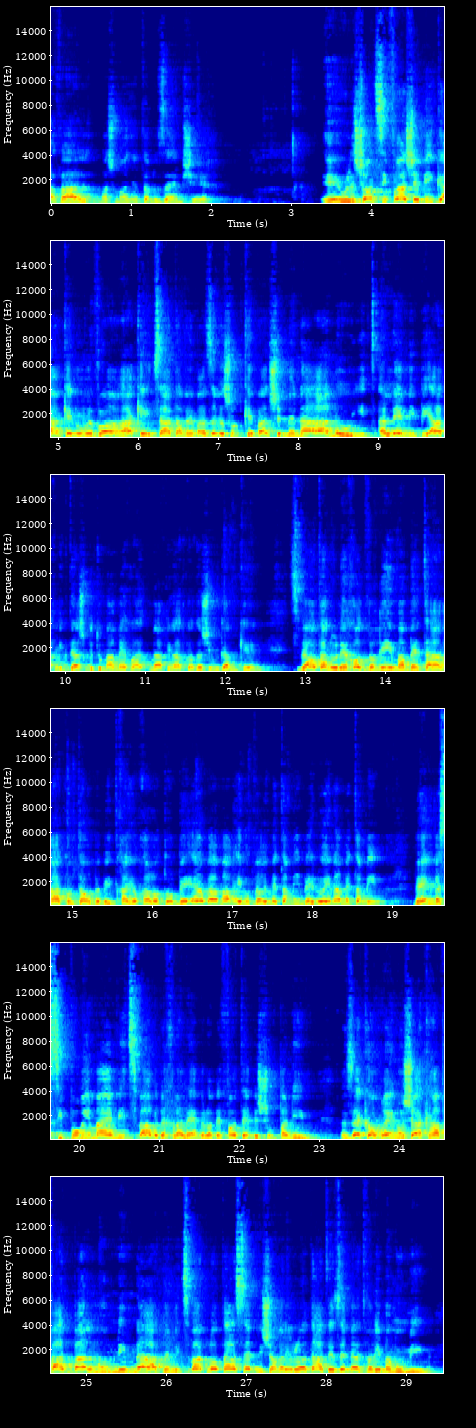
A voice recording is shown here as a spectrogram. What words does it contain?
אבל מה שמעניין אותנו זה ההמשך, ולשון ספרה שהביא גם כן הוא מבואר הכיצד, אבל אומר זה רשות, כיוון שמנענו יתעלם מביאת מקדש בטומאה מאכילת קודשים גם כן, צווה אותנו לאכול דברים בטהרה כל טהור בביתך יאכל אותו, באר ואמר אילו דברים מטמאים ואילו אינם מטמאים, ואין בסיפורים ההם מצווה לא בכלליהם ולא בפרטיהם בשום פנים. וזה כאומרנו שהקרבת בעל מום נמנעת במצוות לא תעשה, ונשאר עלינו לדעת איזה מהדברים עמומים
